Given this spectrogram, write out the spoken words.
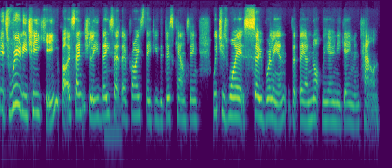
it's really cheeky, but essentially they set mm. their price, they do the discounting, which is why it's so brilliant that they are not the only game in town.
